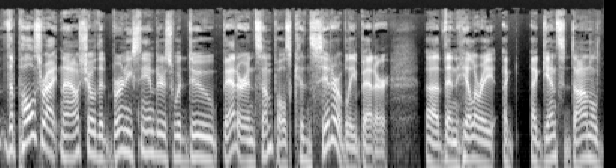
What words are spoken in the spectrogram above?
the polls right now show that Bernie Sanders would do better in some polls, considerably better uh, than Hillary against Donald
